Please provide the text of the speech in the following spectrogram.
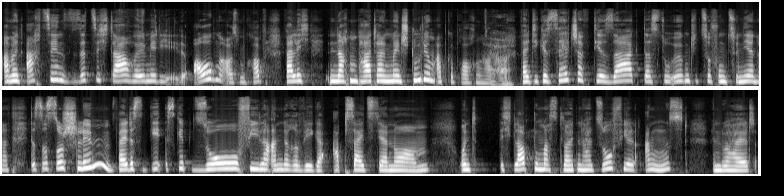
aber mit 18 sitze ich da, heul mir die Augen aus dem Kopf, weil ich nach ein paar Tagen mein Studium abgebrochen habe. Ja. Weil die Gesellschaft dir sagt, dass du irgendwie zu funktionieren hast. Das ist so schlimm, weil das, es gibt so viele andere Wege abseits der Norm. Und ich glaube, du machst Leuten halt so viel Angst, wenn du halt,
